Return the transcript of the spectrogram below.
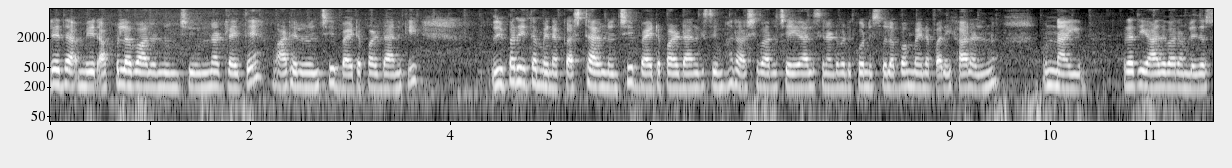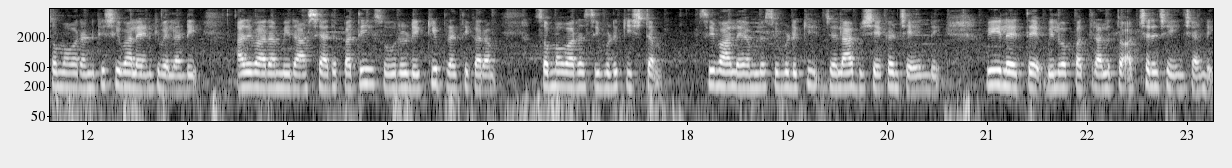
లేదా మీరు అప్పుల వాళ్ళ నుంచి ఉన్నట్లయితే వాటి నుంచి బయటపడడానికి విపరీతమైన కష్టాల నుంచి బయటపడడానికి సింహరాశి వారు చేయాల్సినటువంటి కొన్ని సులభమైన పరిహారాలను ఉన్నాయి. ప్రతి ఆదివారం లేదా సోమవారానికి శివాలయానికి వెళ్ళండి. ఆదివారం మీ రాశ్యాధిపతి సూర్యుడికి ప్రతికరం. సోమవారం శివుడికి ఇష్టం. శివాలయంలో శివుడికి జలాభిషేకం చేయండి. వీలైతే బిల్వపత్రాలతో అర్చన చేయించండి.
